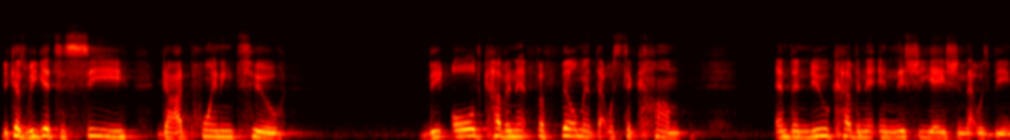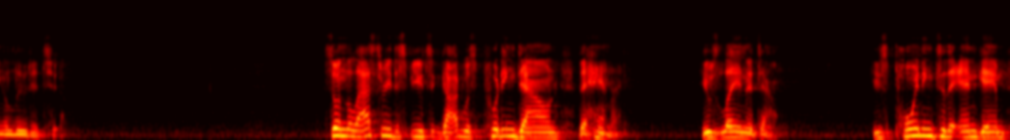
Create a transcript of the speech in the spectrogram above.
Because we get to see God pointing to the old covenant fulfillment that was to come and the new covenant initiation that was being alluded to. So, in the last three disputes, God was putting down the hammer, He was laying it down. He's pointing to the end game,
